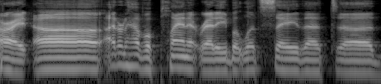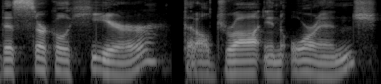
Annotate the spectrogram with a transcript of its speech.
All right. Uh, I don't have a planet ready, but let's say that uh, this circle here that I'll draw in orange,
